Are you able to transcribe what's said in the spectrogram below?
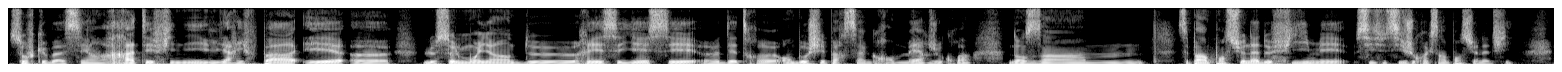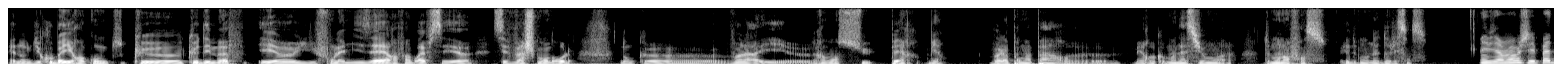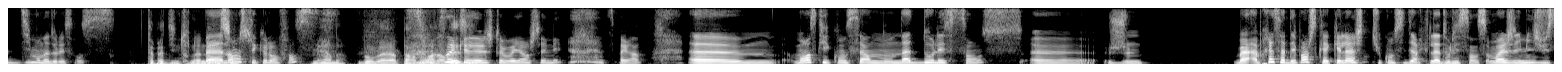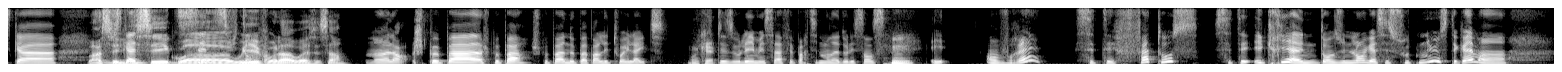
sauf que bah, c'est un raté fini il n'y arrive pas et euh, le seul moyen de réessayer c'est euh, d'être euh, embauché par sa grand-mère je crois dans un c'est pas un pensionnat de filles mais si si, je crois que c'est un pensionnat de filles. Et donc du coup bah il rencontre que que des meufs et euh, ils lui font la misère. Enfin bref c'est vachement drôle. Donc voilà vraiment super bien. Voilà pour ma part mes recommandations de mon enfance et de mon adolescence Eh bien, moi, j'ai pas dit mon adolescence. t'as pas dit ton Bah adolescence? non, c'était que l'enfance. merde bon bah C'est pardon alors vas-y que je te voyais enchaîner. C'est pas grave. Euh, moi, en ce qui concerne mon adolescence, euh, je ne Bah après, ça dépend jusqu'à quel âge tu considères que l'adolescence. Moi, j'ai mis jusqu'à. Bah, c'est Jusqu'à lycée, quoi. 17, 18 oui, ans, quoi. voilà, ouais, c'est ça. Non, alors, je peux pas, je peux pas, je peux pas ne pas parler de Twilight. Ok. Désolée, mais ça a fait partie de mon adolescence. Hmm. Et en vrai, c'était fatos. C'était écrit à une- dans une langue assez soutenue. C'était quand même un.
